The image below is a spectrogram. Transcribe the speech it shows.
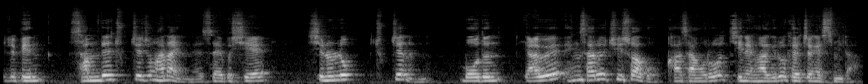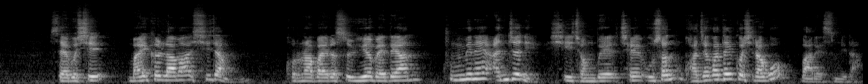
필리핀 3대 축제 중 하나인 세부시의 시눌룩 축제는 모든 야외 행사를 취소하고 가상으로 진행하기로 결정했습니다. 세부시 마이클 라마 시장은 코로나 바이러스 위협에 대한 국민의 안전이 시 정부의 최우선 과제가 될 것이라고 말했습니다.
